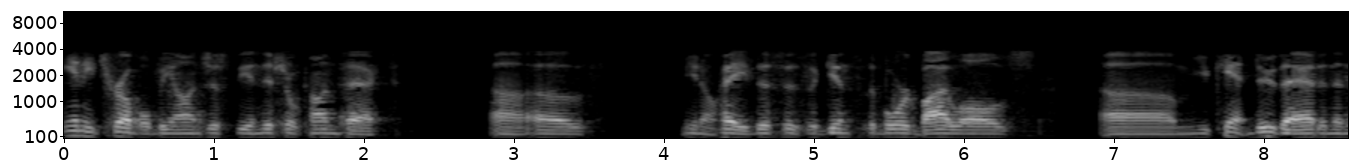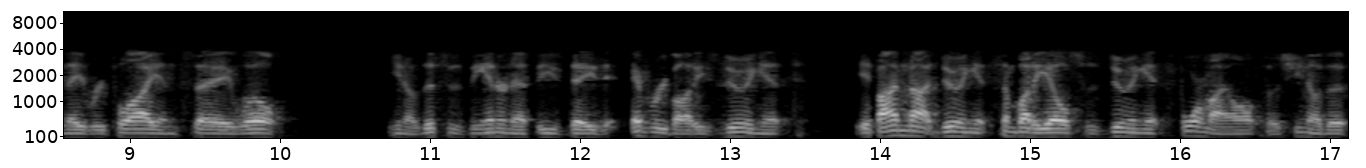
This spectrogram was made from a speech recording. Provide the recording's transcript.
any trouble beyond just the initial contact uh of you know hey this is against the board bylaws. Um you can't do that. And then they reply and say well you know this is the internet these days everybody's doing it if i'm not doing it somebody else is doing it for my office you know the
